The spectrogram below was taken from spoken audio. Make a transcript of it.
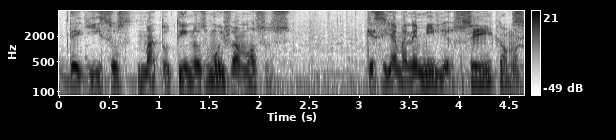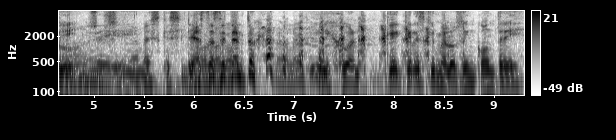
de guisos matutinos muy famosos que se llaman Emilios. Sí, cómo Sí. no. Sí, ya ves que sí. Ya hasta se te antoja. Híjole, ¿qué crees que me los encontré?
